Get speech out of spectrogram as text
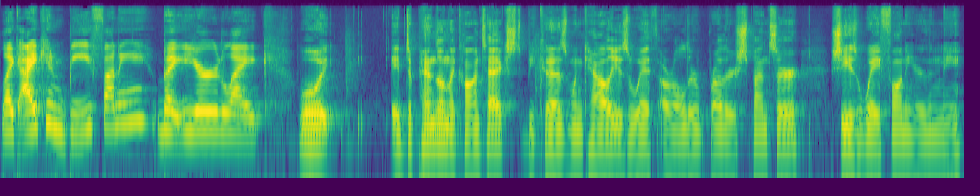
Like I can be funny, but you're like Well, it, it depends on the context because when Callie is with our older brother Spencer, she's way funnier than me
